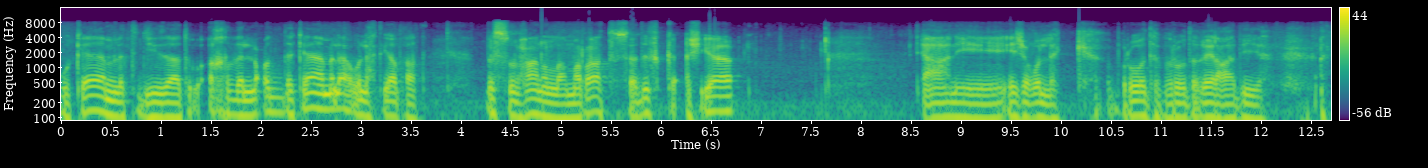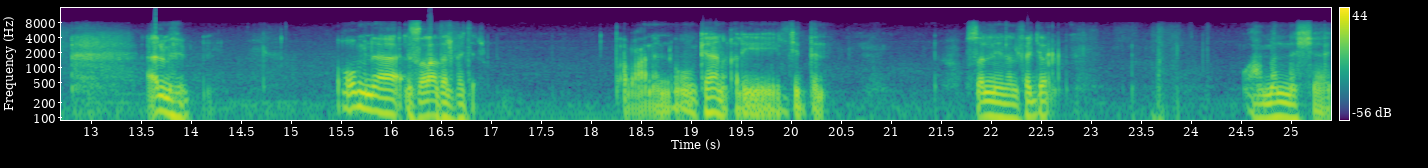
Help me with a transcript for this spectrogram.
وكامل التجهيزات وأخذ العدة كاملة والاحتياطات. بس سبحان الله مرات تصادفك أشياء. يعني إيش أقول لك؟ برودة برودة غير عادية. المهم قمنا لصلاة الفجر. طبعا النوم كان قليل جدا. وصلنا الفجر وعملنا الشاي.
